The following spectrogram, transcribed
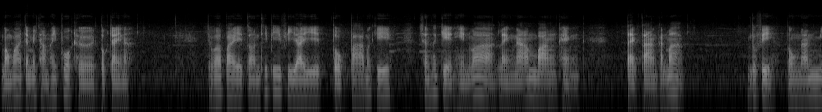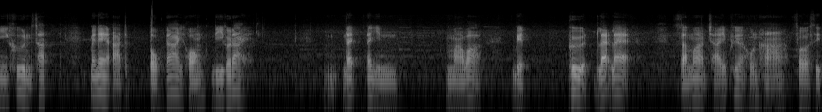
หวังว่าจะไม่ทำให้พวกเธอตกใจนะ จะว่าไปตอนที่พี่ฟีไอตกปลาเมื่อกี้ ฉันสังเกตเห็นว่าแหล่งน้ำบางแห่งแตกต่างกันมาก ดูสิ ตรงนั้นมีคลื่นชัด ไม่แน่อาจจะตกได้ของดีก็ได้ ได้ได้ยินมาว่าเบ็ดพืชและแร่สามารถใช้เพื่อค้นหาเฟอร์ซิต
